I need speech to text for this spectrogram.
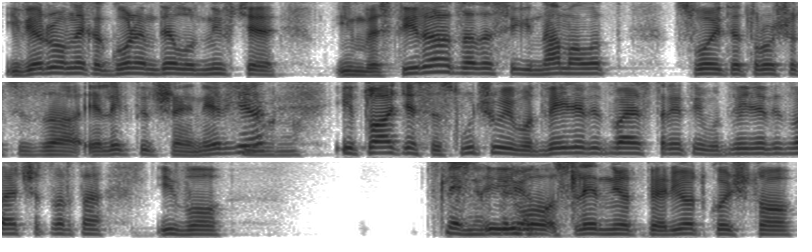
И верувам дека голем дел од нив ќе инвестираат за да се ги намалат своите трошоци за електрична енергија Сигурно. и тоа ќе се случува и во 2023 и во 2024 и во Следниот и период. во следниот период кој што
